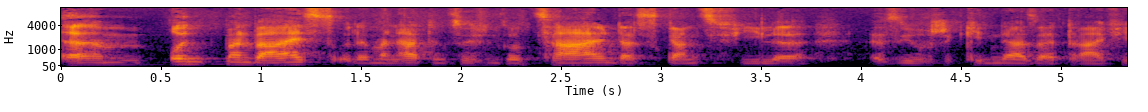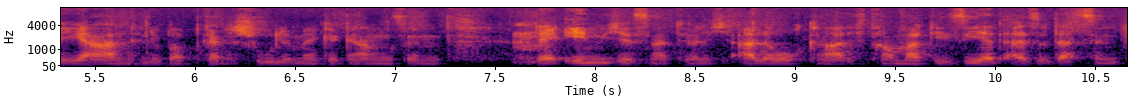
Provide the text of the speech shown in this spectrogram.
Ähm, und man weiß oder man hat inzwischen so Zahlen, dass ganz viele syrische Kinder seit drei, vier Jahren in überhaupt keine Schule mehr gegangen sind. Der ähnliche ist natürlich alle hochgradig traumatisiert. Also das sind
